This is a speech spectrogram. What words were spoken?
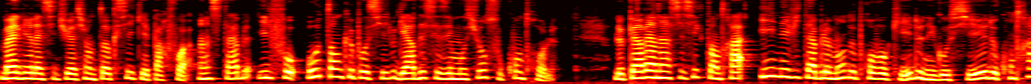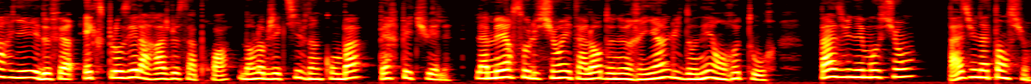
Malgré la situation toxique et parfois instable, il faut autant que possible garder ses émotions sous contrôle. Le pervers narcissique tentera inévitablement de provoquer, de négocier, de contrarier et de faire exploser la rage de sa proie dans l'objectif d'un combat perpétuel. La meilleure solution est alors de ne rien lui donner en retour. Pas une émotion, pas une attention.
